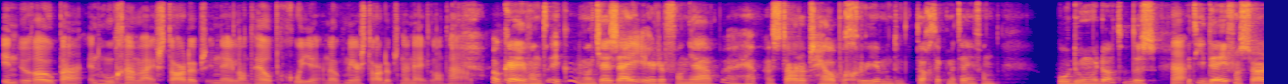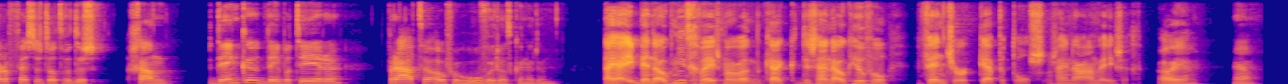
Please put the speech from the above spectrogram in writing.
in Europa. En hoe gaan wij start-ups in Nederland helpen groeien en ook meer start-ups naar Nederland halen. Oké, want, ik, want jij zei eerder van ja, eh, start-ups helpen groeien. Maar toen dacht ik meteen van hoe doen we dat? Dus Ja. het idee van Startup Fest is dat we dus gaan bedenken, debatteren, praten over hoe we dat kunnen doen. Nou ja, ik ben daar ook niet geweest, maar kijk, er zijn daar ook heel veel venture capitals zijn daar aanwezig. Oh ja, ja.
